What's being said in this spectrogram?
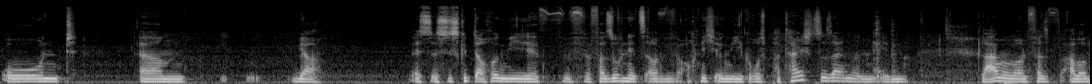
Und ähm, ja, es, es, es gibt auch irgendwie, wir versuchen jetzt auch, auch nicht irgendwie groß parteiisch zu sein, sondern eben, klar, man aber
